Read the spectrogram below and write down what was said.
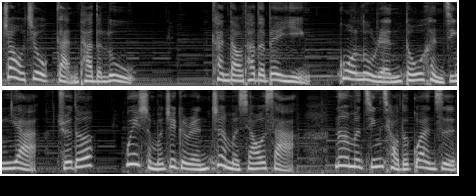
照旧赶他的路。看到他的背影，过路人都很惊讶，觉得为什么这个人这么潇洒？那么精巧的罐子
